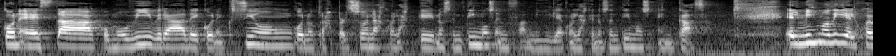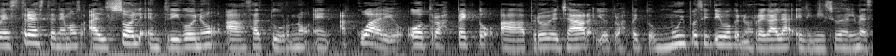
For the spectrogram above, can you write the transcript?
con esta como vibra de conexión con otras personas con las que nos sentimos en familia, con las que nos sentimos en casa. El mismo día, el jueves 3, tenemos al Sol en trígono a Saturno en Acuario, otro aspecto a aprovechar y otro aspecto muy positivo que nos regala el inicio del mes.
